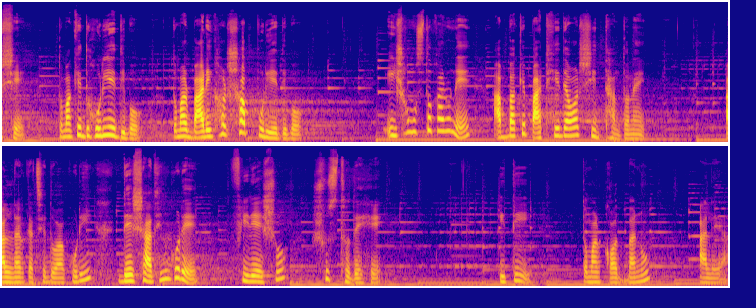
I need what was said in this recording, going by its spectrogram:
আসে, তোমাকে ধরিয়ে দিব, তোমার বাড়িঘর সব পুড়িয়ে দিব। এই সমস্ত কারণে আব্বাকে পাঠিয়ে দেওয়ার সিদ্ধান্ত নেয়। আল্লাহর কাছে দোয়া করি, দেশ স্বাধীন করে ফিরে এসো সুস্থ দেহে। ইতি তোমার কদবানু আলেয়া।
